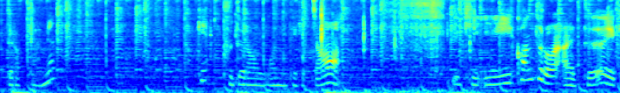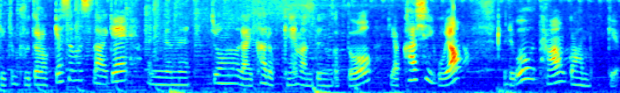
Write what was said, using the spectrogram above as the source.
부드럽게 하면 부드러운 원이 되겠죠. 이, 이 컨트롤 Alt 이렇게 좀 부드럽게 smooth하게 아니면은 좀 날카롭게 만드는 것도 기억하시고요. 그리고 다음 거 한번 볼게요.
